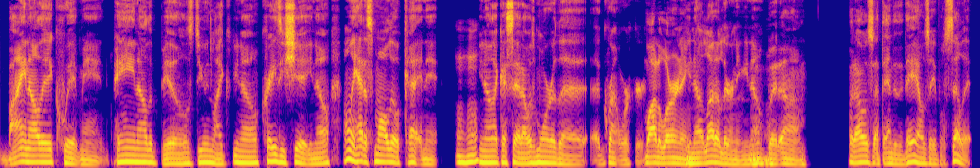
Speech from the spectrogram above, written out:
buying all the equipment, paying all the bills, doing like, you know, crazy shit, you know. I only had a small little cut in it. Mhm. You know, like I said, I was more of the uh, grunt worker. A lot of learning. You know, a lot of learning, you know, Mhm. but um but I was at the end of the day I was able to sell it.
